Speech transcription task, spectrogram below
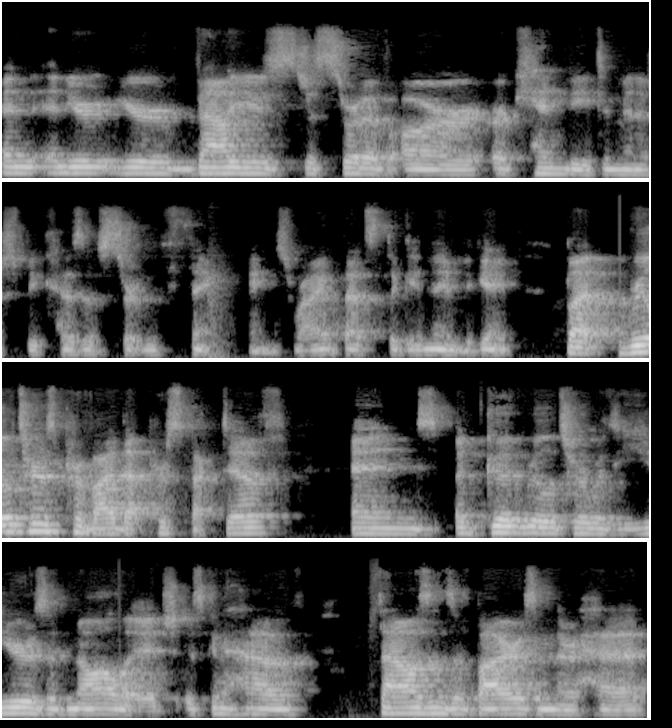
And and your your values just sort of are or can be diminished because of certain things, right? That's the name of the game. But realtors provide that perspective, and a good realtor with years of knowledge is going to have thousands of buyers in their head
